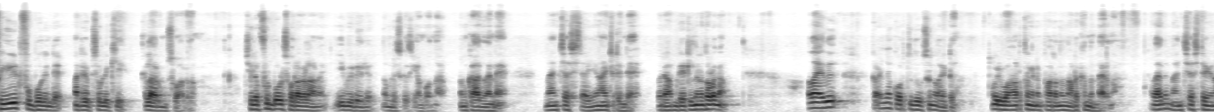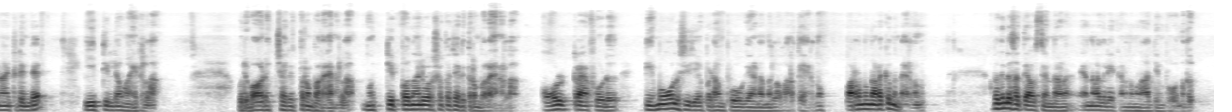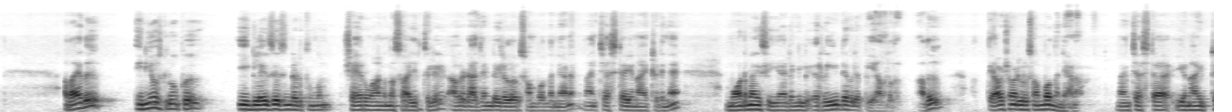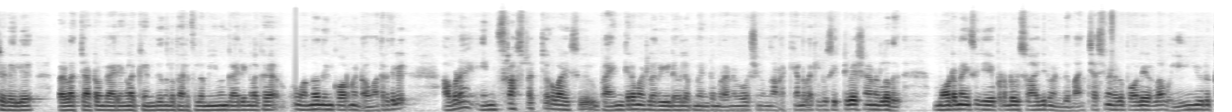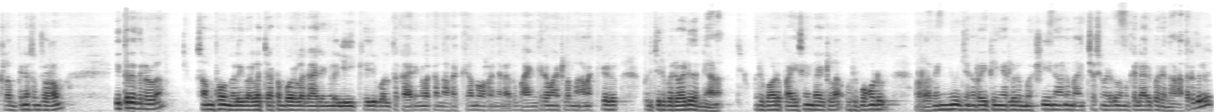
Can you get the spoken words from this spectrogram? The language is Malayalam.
ഫീഡ് ഫുട്ബോളിന്റെ മറ്റൊരു എപ്പിസോഡിലേക്ക് എല്ലാവർക്കും സ്വാഗതം. ചില ഫുട്ബോൾ സൊറകളാണ് ഈ വീഡിയോയിൽ നമ്മൾ ഡിസ്കസ് ചെയ്യാൻ പോകുന്നത്. നമുക്ക് ആദ്യം തന്നെ മാഞ്ചസ്റ്റർ യുണൈറ്റഡിന്റെ ഒരു അപ്ഡേറ്റിൽ നിന്ന് തുടങ്ങാം. അതായത് കഴിഞ്ഞ കുറച്ച് ദിവസങ്ങളായിട്ട് ഒരു വാർത്ത ഇങ്ങനെ പറഞ്ഞ് നടക്കുന്നുണ്ടായിരുന്നു. അതായത് മാഞ്ചസ്റ്റർ യുണൈറ്റഡിന്റെ ഈറ്റില്ലമായിട്ടുള്ള ഒരുപാട് ചരിത്രം പറയാനുള്ള നൂറ്റി പതിനാല് വർഷത്തെ ചരിത്രം പറയാനുള്ള ഓൾഡ് ട്രാഫോർഡ് ഡിമോളിഷ് ചെയ്യപ്പെടാൻ പോവുകയാണെന്നുള്ള വാർത്തയായിരുന്നു പറന്ന് നടക്കുന്നുണ്ടായിരുന്നു അപ്പോൾ ഇതിന്റെ സത്യാവസ്ഥ എന്താണ് എന്നതിലേക്കാണ് നമ്മൾ ആദ്യം പോകുന്നത്. അതായത് ഇനിയോസ് ഗ്രൂപ്പ് ഈ ഗ്ലേസേഴ്സിന്റെ അടുത്തുനിന്നും ഷെയർ വാങ്ങുന്ന സാഹചര്യത്തിൽ അവരുടെ അജണ്ടയിലുള്ള ഒരു സംഭവം തന്നെയാണ് മാഞ്ചസ്റ്റർ യുണൈറ്റഡിനെ മോഡേണൈസ് ചെയ്യുക അല്ലെങ്കിൽ റീഡെവലപ്പ് ചെയ്യുക എന്നുള്ളത്. അത് അത്യാവശ്യമായിട്ടുള്ളൊരു സംഭവം തന്നെയാണ്. മാഞ്ചസ്റ്റർ യുണൈറ്റഡിൽ വെള്ളച്ചാട്ടവും കാര്യങ്ങളൊക്കെ ഉണ്ട് എന്നുള്ള തരത്തിലുള്ള മീമും കാര്യങ്ങളൊക്കെ വന്നത് നിങ്ങൾക്ക് ഓർമ്മയുണ്ടാവും. അത്തരത്തിൽ അവിടെ ഇൻഫ്രാസ്ട്രക്ചർ വൈസ് ഭയങ്കരമായിട്ടുള്ള റീഡെവലപ്മെന്റും റെനോവേഷനും നടക്കേണ്ടതായിട്ടുള്ളൊരു സിറ്റുവേഷനാണ് ഉള്ളത് മോഡേണൈസ് ചെയ്യപ്പെടേണ്ട ഒരു സാഹചര്യമുണ്ട്. മാഞ്ചസ്റ്റർ യുണൈറ്റഡ് പോലെയുള്ള വലിയൊരു ക്ലബിനെ സംബന്ധിച്ചോളം ഇത്തരത്തിലുള്ള സംഭവങ്ങൾ ഈ വെള്ളച്ചാട്ടം പോലുള്ള കാര്യങ്ങൾ ലീക്കേജ് പോലത്തെ കാര്യങ്ങളൊക്കെ നടക്കുക എന്ന് പറഞ്ഞാൽ അത് ഭയങ്കരമായിട്ടുള്ള നാണക്കേട് പിടിച്ചൊരു പരിപാടി തന്നെയാണ്. ഒരുപാട് പൈസ ഉണ്ടായിട്ടുള്ള ഒരുപാട് റവന്യൂ ജനറേറ്റിംഗ് ആയിട്ടുള്ള ഒരു മെഷീനാണ് മാഞ്ചസ്റ്റർ യുണൈറ്റഡ് നമുക്ക് എല്ലാവർക്കും അറിയുന്നതാണ് അത്തരത്തിൽ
